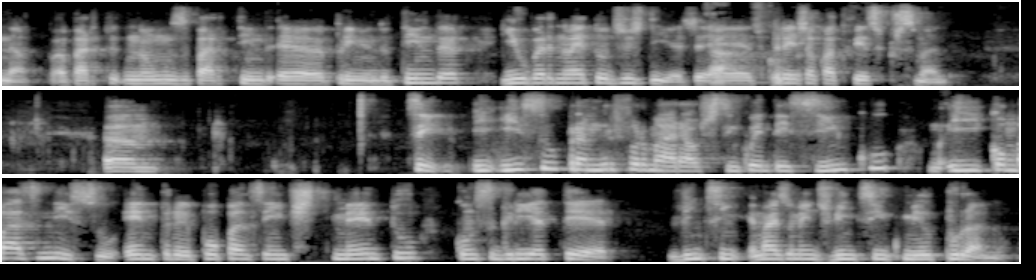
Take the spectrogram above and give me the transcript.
Não, a parte, não uso parte Tinder, eh, premium do Tinder e Uber não é todos os dias, é Ah, três ou quatro vezes por semana. Ahm, sim, e isso para me reformar aos 55 e com base nisso, entre poupança e investimento, conseguiria ter 25, mais ou menos 25 mil por ano.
